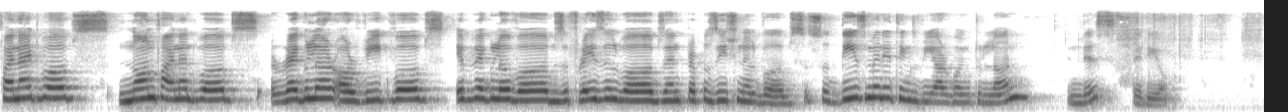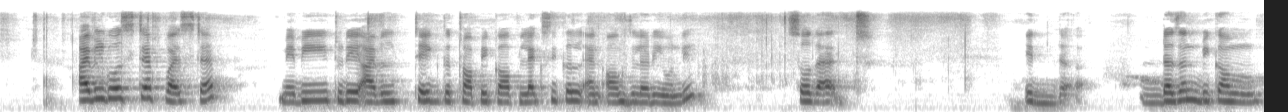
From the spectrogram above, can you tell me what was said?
Finite verbs, non-finite verbs, regular or weak verbs, irregular verbs, phrasal verbs and prepositional verbs. So these many things we are going to learn in this video. I will go step by step. Maybe today I will take the topic of lexical and auxiliary only so that it doesn't become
